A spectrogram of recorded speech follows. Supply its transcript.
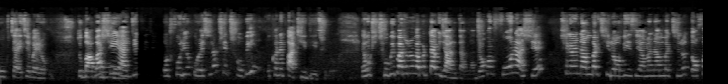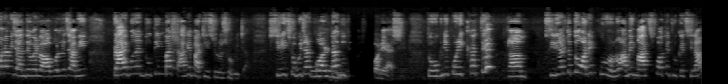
মুখ চাইছে বা এরকম। তো বাবা আচ্ছা। সেই অ্যাড্রেস পোর্টফোলিও করেছিলাম সেই ছবি ওখানে পাঠিয়ে দিয়েছিল। এবং ছবি পাঠানোর ব্যাপারটা আমি জানতাম না। যখন ফোন আসে সেখানে নাম্বার ছিল অবভিয়াসলি আমার নাম্বার ছিল তখন আমি জানতে পারি বাবা বলল যে আমি প্রায় বোধহয় দু তিন মাস আগে পাঠিয়েছিল ছবিটা। সেই ছবিটার কলটা দু তিন মাস পরে আসে। তো অগ্নি পরীক্ষাতে সিরিয়ালটা তো অনেক পুরনো। আমি মাঝপথে ঢুকেছিলাম।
